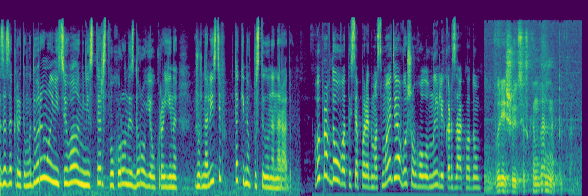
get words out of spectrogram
перемовини за закритими дверима ініціювало Міністерство охорони здоров'я України. Журналістів так і не впустили на нараду. Виправдовуватися перед мас-медіа вийшов головний лікар закладу. Вирішується скандальне питання,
